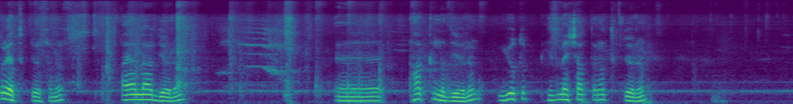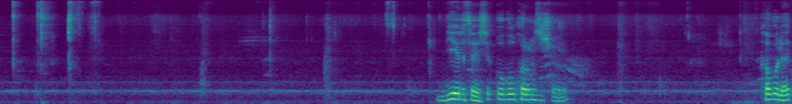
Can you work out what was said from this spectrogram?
Buraya tıklıyorsunuz. Ayarlar diyorum. Ee, hakkında diyorum. YouTube hizmet şartlarına tıklıyorum. Diğeri seçtik. Google Chrome'u seçiyorum. Kabul et.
